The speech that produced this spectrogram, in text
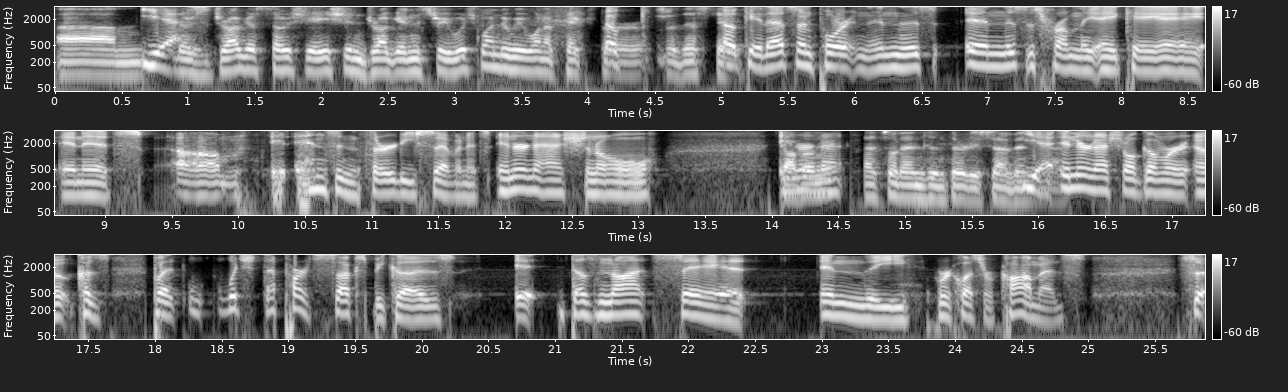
Um, yes. There's drug association, drug industry. Which one do we want to pick for, okay. for this case? Okay, that's important. And this and this is from the AKA, and it's um, it ends in 37. It's international. Government. Internet. That's what ends in 37. Yeah, yeah. international government. Because, uh, but which that part sucks because it does not say it in the request for comments. So,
